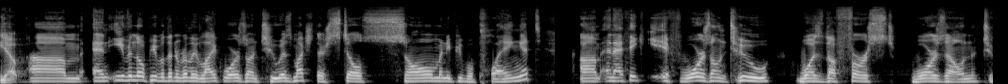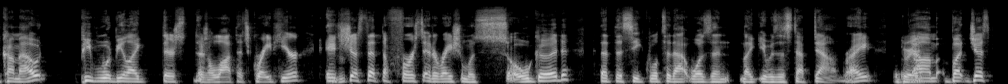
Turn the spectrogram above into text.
yep. Um, and even though people didn't really like Warzone 2 as much, there's still so many people playing it. Um, and I think if Warzone 2 was the first Warzone to come out, people would be like, "There's there's a lot that's great here." It's just that the first iteration was so good that the sequel to that wasn't like it was a step down, right? Agreed. Um, but just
